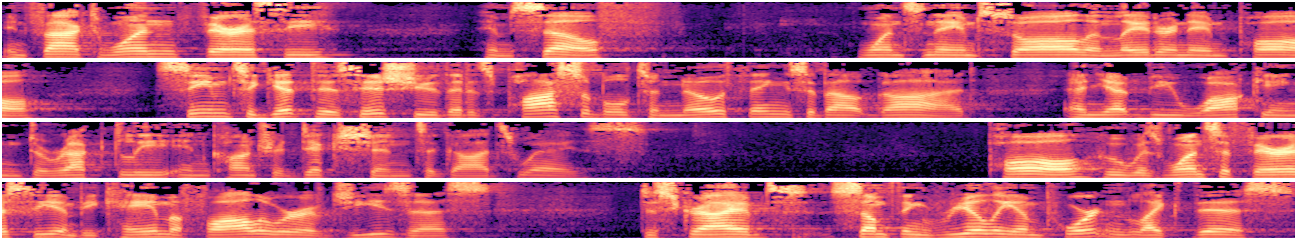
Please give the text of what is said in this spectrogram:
In fact, one Pharisee himself, once named Saul and later named Paul, seemed to get this issue that it's possible to know things about God and yet be walking directly in contradiction to God's ways. Paul, who was once a Pharisee and became a follower of Jesus, describes something really important like this.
